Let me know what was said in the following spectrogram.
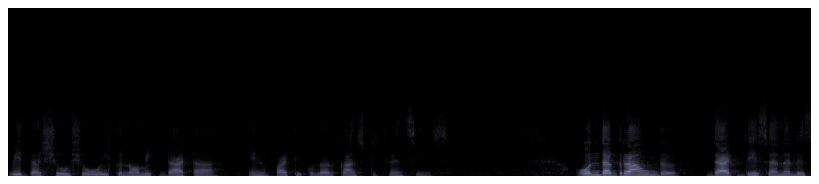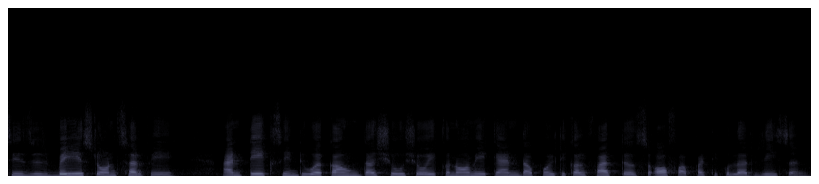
with the socio-economic data in particular constituencies. On the ground that this analysis is based on survey and takes into account the socio-economic and the political factors of a particular region.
